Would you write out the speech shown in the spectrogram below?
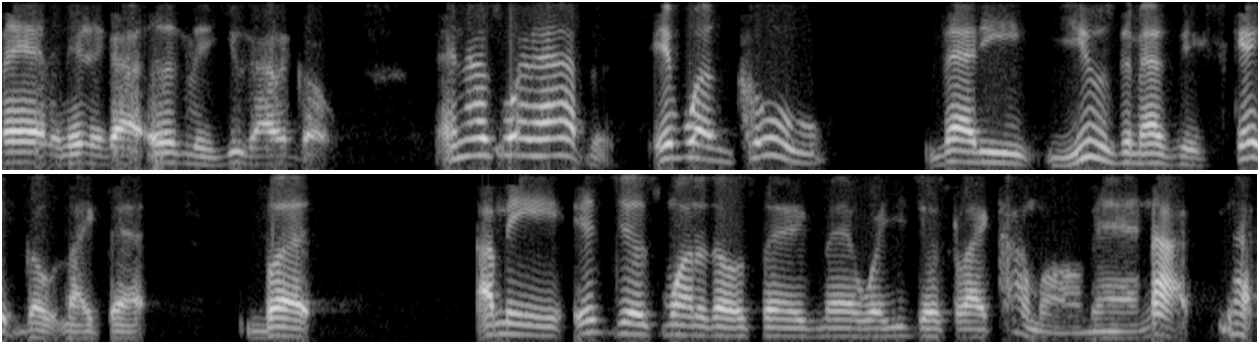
man and it got ugly you gotta go. And that's what happened. It wasn't cool that he used him as the scapegoat like that. But I mean, it's just one of those things, man, where you just like, come on, man, not not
